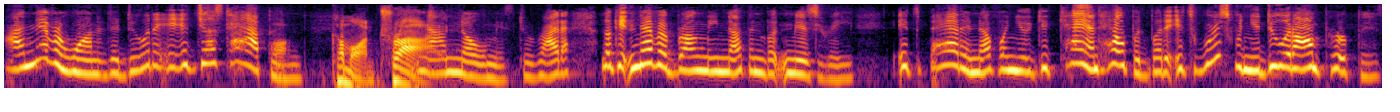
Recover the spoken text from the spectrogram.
I never wanted to do it. It just happened. Come on, try. Now, no, Mr. Wright. I- Look, it never brung me nothing but misery. It's bad enough when you, you can't help it, but it's worse when you do it on purpose.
